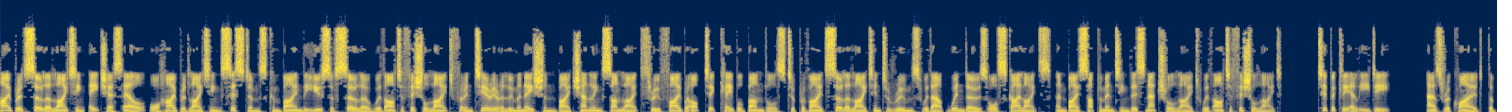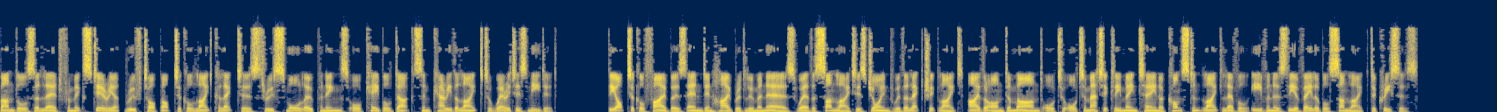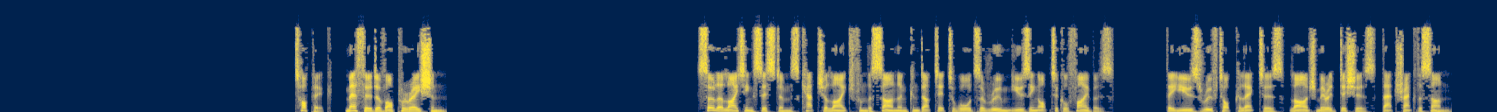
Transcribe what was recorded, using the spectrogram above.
Hybrid solar lighting (HSL) or hybrid lighting systems combine the use of solar with artificial light for interior illumination by channeling sunlight through fiber optic cable bundles to provide solar light into rooms without windows or skylights, and by supplementing this natural light with artificial light typically LED as required, the bundles are led from exterior, rooftop optical light collectors through small openings or cable ducts and carry the light to where it is needed. The optical fibers end in hybrid luminaires where the sunlight is joined with electric light, either on demand or to automatically maintain a constant light level even as the available sunlight decreases. Method of operation Solar lighting systems capture light from the sun and conduct it towards a room using optical fibers. They use rooftop collectors, large mirrored dishes, that track the sun.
